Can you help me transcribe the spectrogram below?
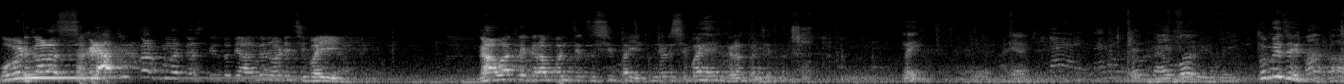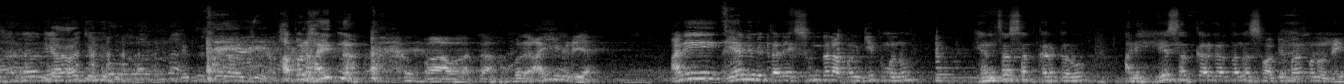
कोविड काळात सगळ्यात उपकार कुणाचे असतील तर ते अंगणवाडी शिपाई. गावातले ग्रामपंचायतचं शिपाई. तुमच्याकडे शिपाई आहे ग्रामपंचायत नाही? तुम्हीच आहेत. आपण आहेत ना. वा आता बरं आई इकडे या. आणि या निमित्ताने एक सुंदर आपण गीत म्हणू. ह्यांचा सत्कार करू आणि हे सत्कार करताना स्वाभिमान म्हणू नये.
